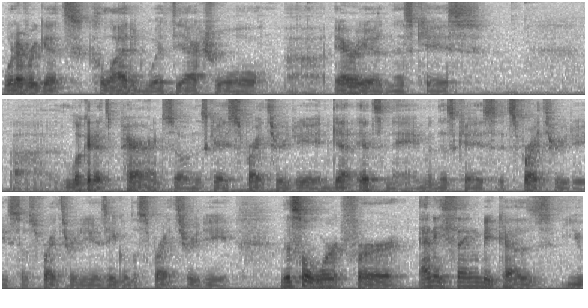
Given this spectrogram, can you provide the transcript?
whatever gets collided with, the actual uh, area in this case, uh, look at its parent, so in this case Sprite 3D, and get its name. In this case, it's Sprite 3D, so Sprite 3D is equal to Sprite 3D. This will work for anything because you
